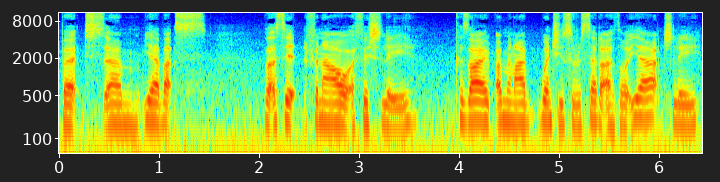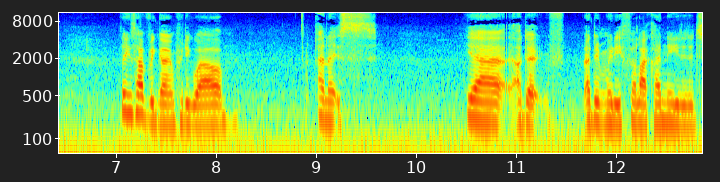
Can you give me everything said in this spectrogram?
But um, yeah, that's that's it for now officially. Because I, I mean, I when she sort of said it, I thought, yeah, actually, things have been going pretty well, and it's yeah, I don't, I didn't really feel like I needed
